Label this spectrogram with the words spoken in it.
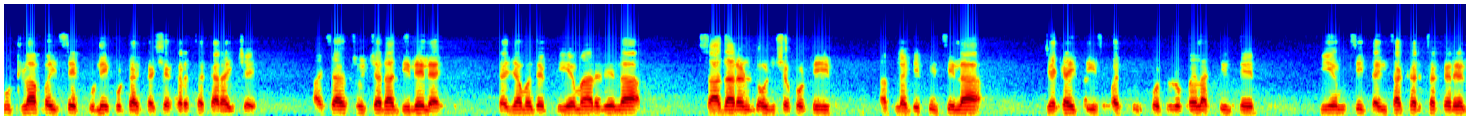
कुठला पैसे कुणी कुठे कसे खर्च करायचे अशा सूचना दिलेल्या आहेत. त्याच्यामध्ये पी एम आर डीला साधारण दोनशे कोटी आपल्या डी पी सीला जे काही तीस पस्तीस कोटी रुपये लागतील ते पीएमसी त्यांचा खर्च करेल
